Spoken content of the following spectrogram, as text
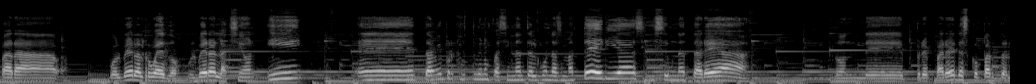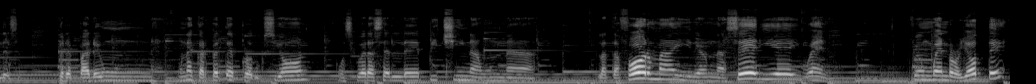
para volver al ruedo, volver a la acción. Y eh, también porque estuvieron fascinantes algunas materias, hice una tarea donde preparé, les comparto, les preparé una carpeta de producción, como si fuera hacerle pitching a una plataforma y de una serie, y bueno, fue un buen rollote.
